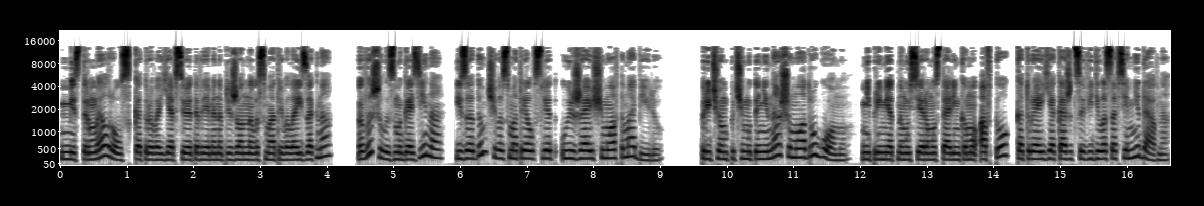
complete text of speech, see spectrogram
Мистер Мелроуз, которого я все это время напряженно высматривала из окна, вышел из магазина и задумчиво смотрел вслед уезжающему автомобилю. Причем почему-то не нашему, а другому, неприметному серому старенькому авто, которое я, кажется, видела совсем недавно.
